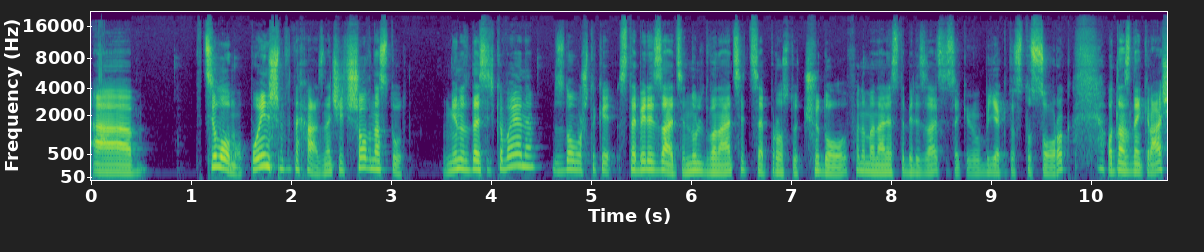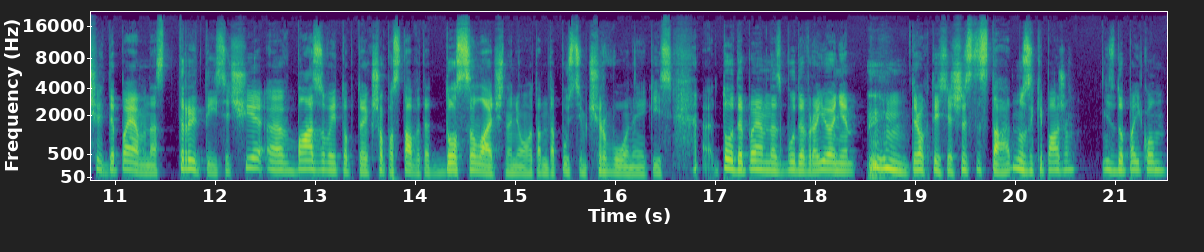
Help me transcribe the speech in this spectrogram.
Е, в цілому, по іншим ТТХ, значить, що в нас тут? Мінус 10 КВН, знову ж таки, стабілізація 0,12, це просто чудово, феноменальна стабілізація, це як об'єкти 140. Одна з найкращих. ДПМ у нас 3000 е, базовий, тобто, якщо поставити досилач на нього, там, допустим, червоний якийсь, е, то ДПМ у нас буде в районі 3600, ну, з екіпажем і з допайком.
